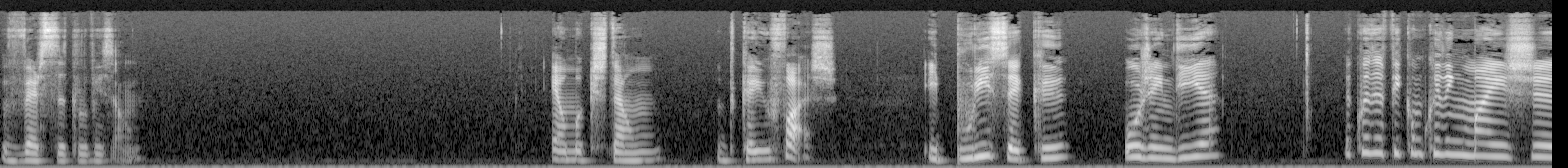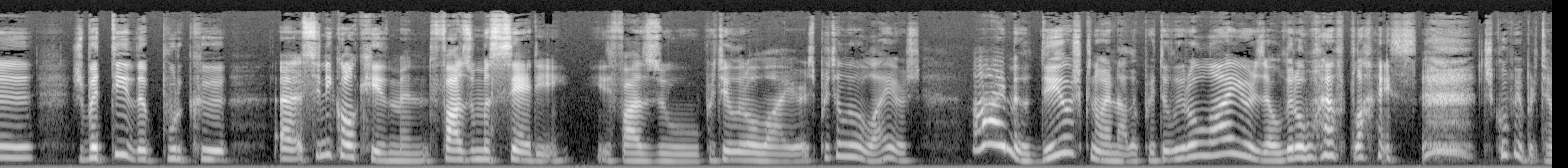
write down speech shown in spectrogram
versus a televisão? É uma questão de quem o faz. E por isso é que, hoje em dia, a coisa fica um bocadinho mais uh, esbatida, porque uh, se Nicole Kidman faz uma série e faz o Pretty Little Liars, Pretty Little Liars, ai meu Deus, que não é nada Pretty Little Liars, é o Little White Lies. Desculpem, Pretty,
